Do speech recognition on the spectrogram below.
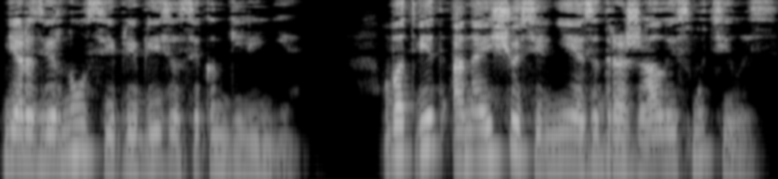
Я развернулся и приблизился к Ангелине. В ответ она еще сильнее задрожала и смутилась.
